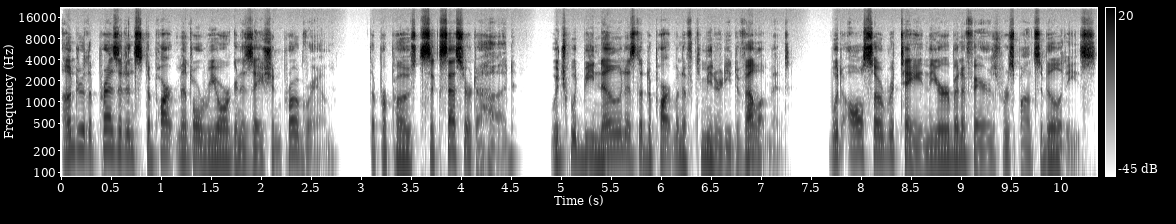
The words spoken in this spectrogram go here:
Under the President's Departmental Reorganization Program, the proposed successor to HUD, which would be known as the Department of Community Development, would also retain the urban affairs responsibilities.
